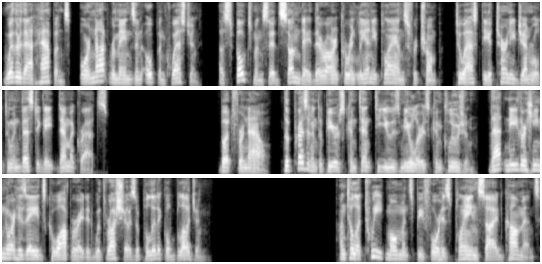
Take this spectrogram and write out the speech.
Whether that happens or not remains an open question, a spokesman said Sunday there aren't currently any plans for Trump to ask the Attorney General to investigate Democrats. But for now, the president appears content to use Mueller's conclusion that neither he nor his aides cooperated with Russia as a political bludgeon. Until a tweet moments before his plane side comments,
